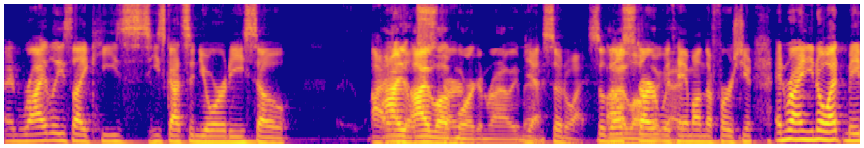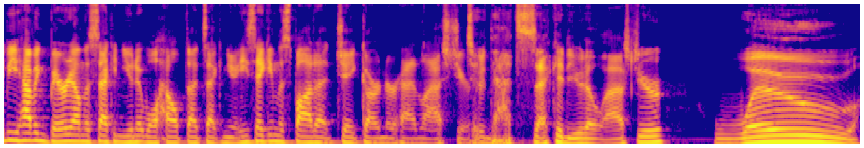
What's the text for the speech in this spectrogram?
And Rielly's like he's he's got seniority, so I, they'll I love Morgan Rielly, man. Yeah, so do I. So they'll love start with guy. him on the first unit. And Ryan, you know what? Maybe having Barrie on the second unit will help that second unit. He's taking the spot that Jake Gardiner had last year. Dude, that second unit last year, whoa,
